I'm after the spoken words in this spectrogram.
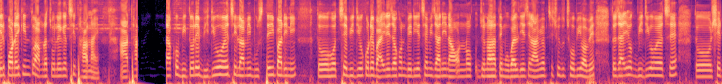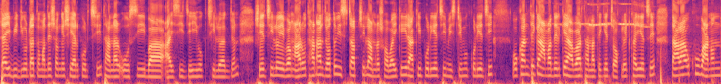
এরপরে কিন্তু আমরা চলে গেছি থানায়। আর দেখো ভিতরে ভিডিও হয়েছিল, আমি বুঝতেই পারিনি। তো হচ্ছে ভিডিও করে বাইরে যখন বেরিয়েছে, আমি জানি না, অন্য জনের হাতে মোবাইল দিয়েছেন, আমি ভাবছি শুধু ছবি হবে। তো যাই হোক ভিডিও হয়েছে। তো সেটাই ভিডিওটা তোমাদের সঙ্গে শেয়ার করছি। থানার ওসি বা আইসি যেই হোক ছিল একজন, সে ছিল এবং আরও থানার যত স্টাফ ছিল, আমরা সবাইকেই রাখি পরিয়েছি মিষ্টিমুখ করিয়েছি। ওখান থেকে আমাদেরকে আবার থানা থেকে চকলেট খাইয়েছে। তারাও খুব আনন্দ,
